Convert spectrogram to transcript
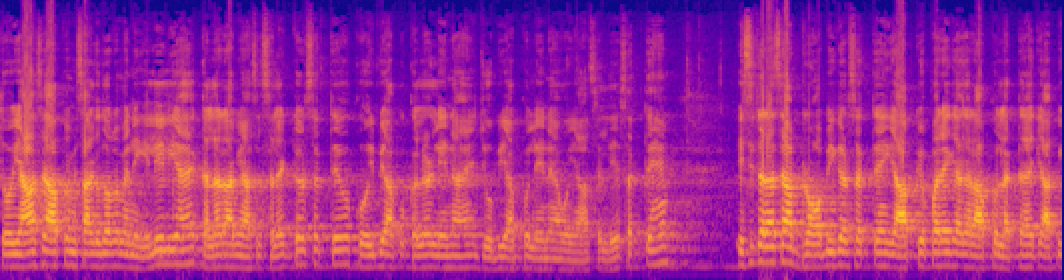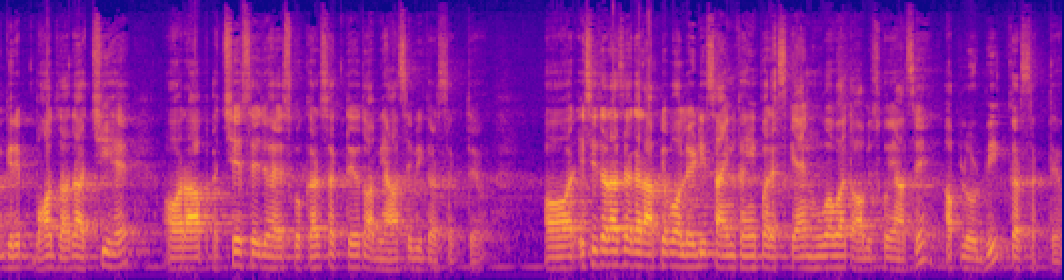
तो यहाँ से आपको मिसाल के तौर पर मैंने ये ले लिया है। कलर आप यहाँ से सेलेक्ट कर सकते हो। कोई भी आपको कलर लेना है, जो भी आपको लेना है, वो यहाँ से ले सकते हैं। इसी तरह से आप ड्रॉ भी कर सकते हैं। या आपके ऊपर है कि अगर आपको लगता है कि आपकी ग्रिप बहुत ज़्यादा अच्छी है और आप अच्छे से जो है इसको कर सकते हो तो आप यहाँ से भी कर सकते हो। और इसी तरह से अगर आपके पास ऑलरेडी साइन कहीं पर स्कैन हुआ हुआ तो आप इसको यहाँ से अपलोड भी कर सकते हो।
